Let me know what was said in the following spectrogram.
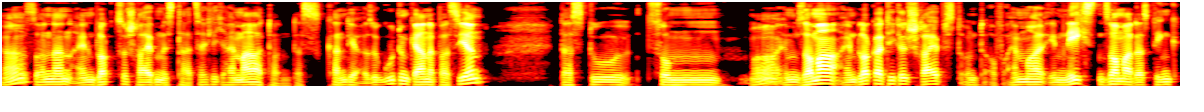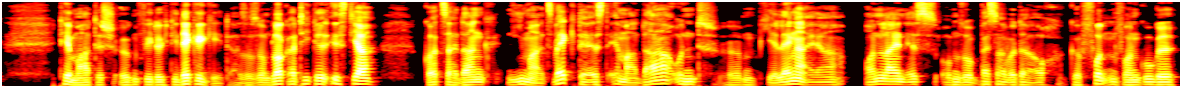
ja, sondern einen Blog zu schreiben ist tatsächlich ein Marathon. Das kann dir also gut und gerne passieren, dass du zum ja, im Sommer einen Blogartikel schreibst und auf einmal im nächsten Sommer das Ding thematisch irgendwie durch die Decke geht. Also so ein Blogartikel ist ja Gott sei Dank niemals weg. Der ist immer da und ähm, je länger er online ist, umso besser wird er auch gefunden von Google.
